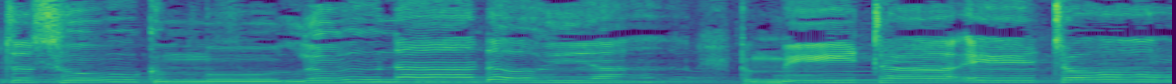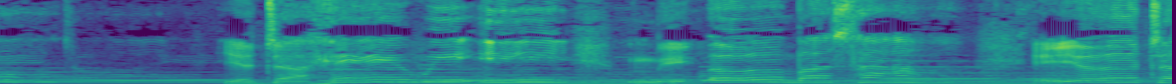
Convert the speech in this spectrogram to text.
的苏格木鲁那的呀，不米他爱着，也他黑为伊米尔巴萨，也他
